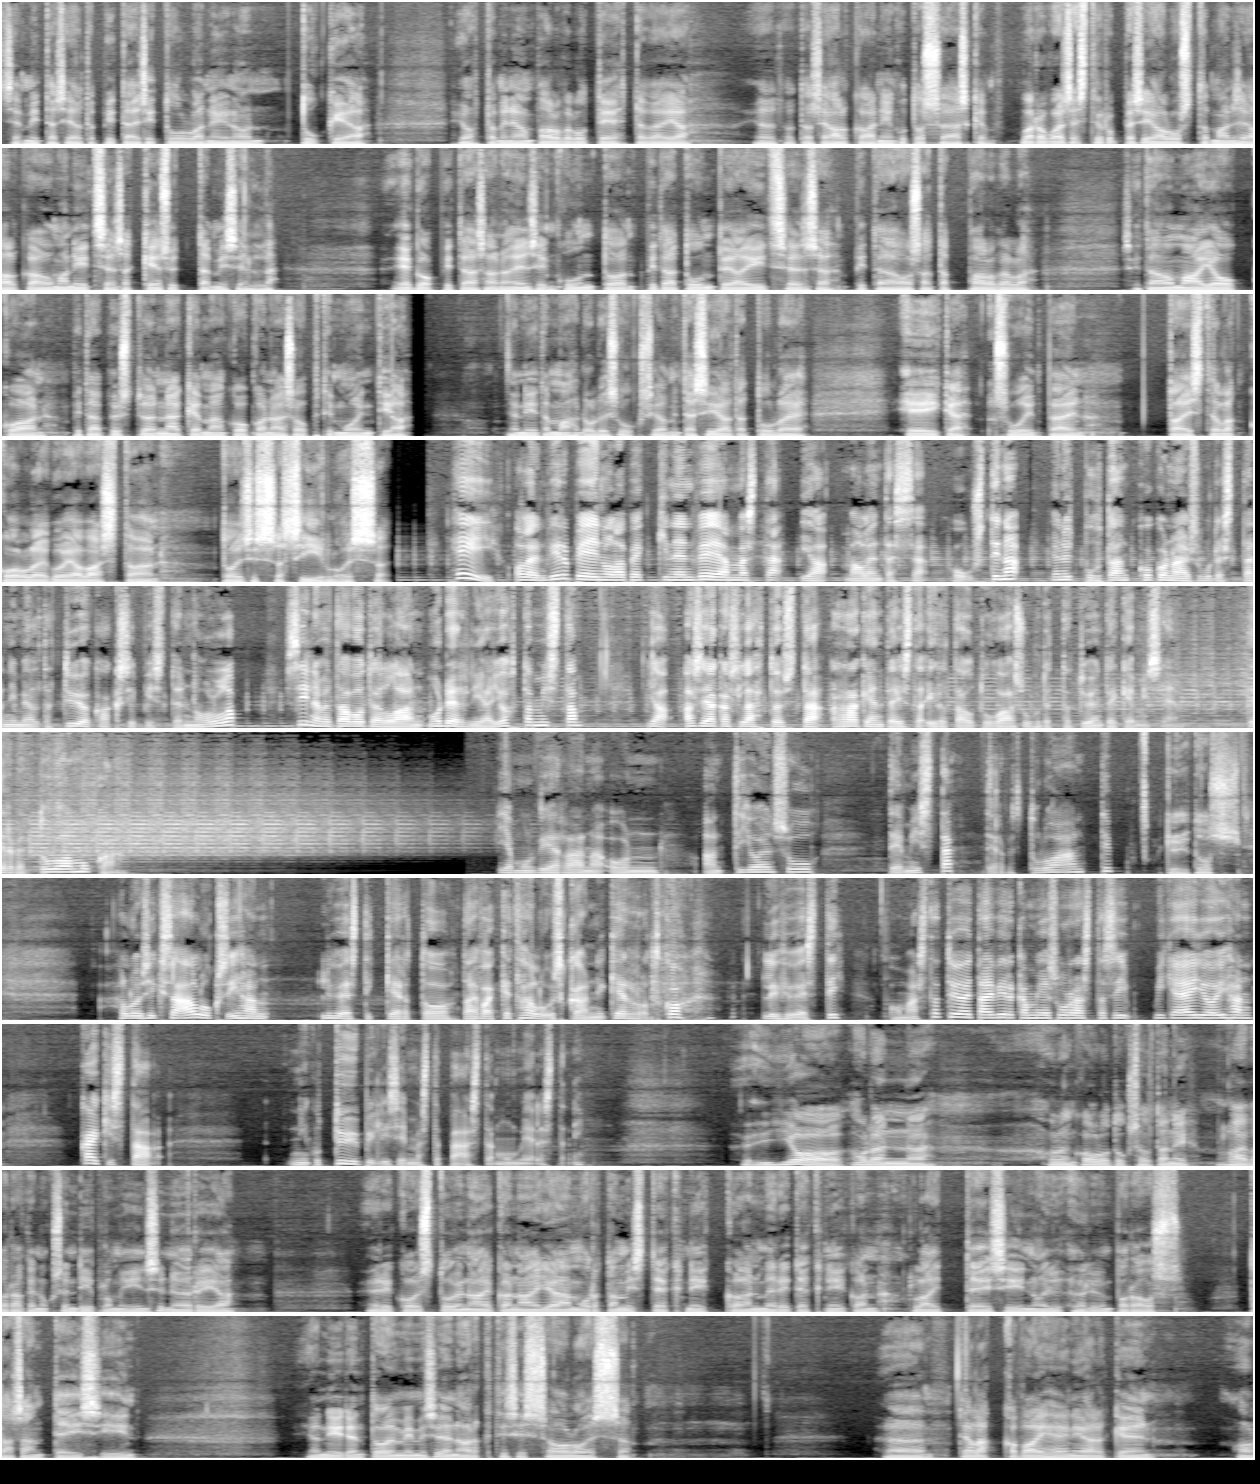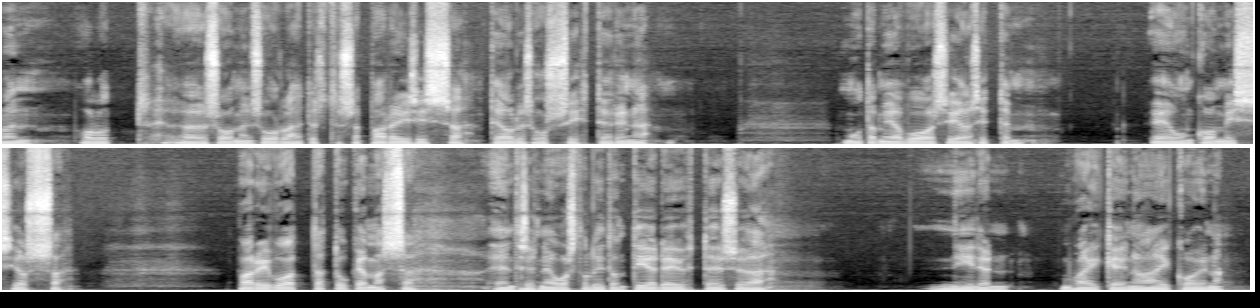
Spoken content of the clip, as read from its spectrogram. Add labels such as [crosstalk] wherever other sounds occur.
se, mitä sieltä pitäisi tulla, niin on tukea. Johtaminen on palvelutehtävä ja, ja tota, se alkaa, niin kuin tuossa äsken varovaisesti rupesi alustamaan, niin se alkaa oman itsensä kesyttämisellä. Ego pitää saada ensin kuntoon, pitää tuntea itsensä, pitää osata palvella sitä omaa joukkoaan, pitää pystyä näkemään kokonaisoptimointia ja niitä mahdollisuuksia, mitä sieltä tulee, eikä suinpäin taistella kollegoja vastaan toisissa siiloissa. Hei, olen Virpi Einola-Pekkinen VMstä ja mä olen tässä hostina. Ja nyt puhutaan kokonaisuudesta nimeltä Työ 2.0. Siinä me tavoitellaan modernia johtamista ja asiakaslähtöistä rakenteista irtautuvaa suhdetta työn tekemiseen. Tervetuloa mukaan. Ja mun vieraana on Antti Joensuu Temistä. Tervetuloa Antti. Kiitos. Haluaisitko aluksi ihan lyhyesti kertoa, tai vaikka et haluiskaan, niin kerrotko lyhyesti omasta työ- tai virkamiesurastasi, mikä ei ole ihan kaikista niin kuin tyypillisimmästä päästä mun mielestäni? Joo, olen, olen koulutukseltani laivarakennuksen diplomi-insinööri ja erikoistuin aikanaan jäämurtamistekniikkaan, meritekniikan laitteisiin, öljynporaustasanteisiin – ja niiden toimimiseen arktisissa oloissa. Telakkavaiheen jälkeen olen ollut Suomen suurlähetystössä Pariisissa teollisuussihteerinä muutamia vuosia sitten EUn komissiossa pari vuotta tukemassa entisen Neuvostoliiton tiedeyhteisöä niiden vaikeina aikoina –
